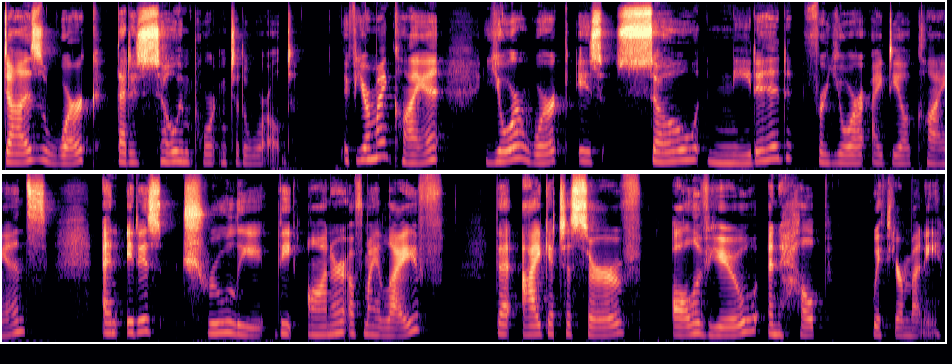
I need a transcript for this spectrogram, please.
does work that is so important to the world. If you're my client, your work is so needed for your ideal clients. And it is truly the honor of my life that I get to serve all of you and help with your money.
